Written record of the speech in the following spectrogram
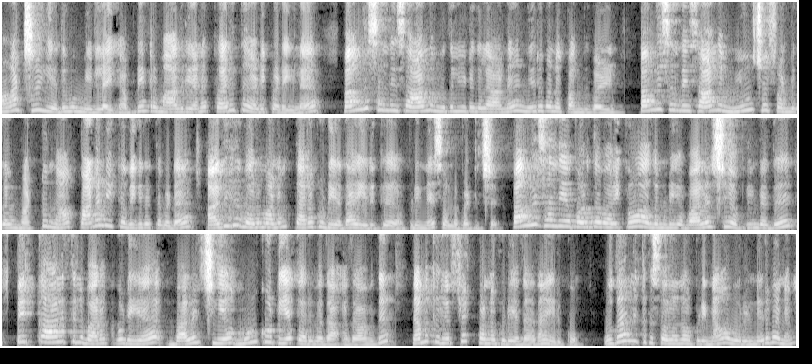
மாற்று எதுவும் இல்லை அப்படின்ற மாதிரியான கருத்து அடிப்படையில பங்கு சந்தை சார்ந்த முதலீடுகளான நிறுவன பங்குகள் பங்கு சந்தை சார்ந்த மியூச்சுவல் ஃபண்டுகள் மட்டும்தான் பணவீக்க விகிதத்தை விட அதிக வருமானம் தரக்கூடியதா இருக்கு அப்படின்னு சொல்லப்பட்டுச்சு. பங்கு சந்தையை பொறுத்த வரைக்கும் அதனுடைய வளர்ச்சி அப்படின்றது பிற்காலத்துல வரக்கூடிய வளர்ச்சியை முன்கூட்டியே தருவதா அதாவது நமக்கு ரிஃப்ளெக்ட் பண்ணக்கூடியதா தான் இருக்கும். உதாரணத்துக்கு சொல்லணும் அப்படின்னா ஒரு நிறுவனம்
